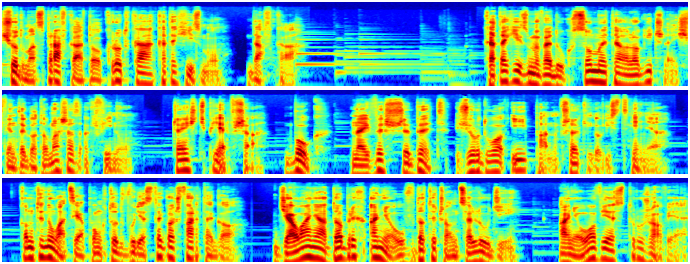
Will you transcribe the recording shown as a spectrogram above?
Siódma sprawka to krótka katechizmu, dawka. Katechizm według sumy teologicznej świętego Tomasza z Akwinu. Część pierwsza. Bóg, najwyższy byt, źródło i Pan wszelkiego istnienia. Kontynuacja punktu 24. Działania dobrych aniołów dotyczące ludzi. Aniołowie stróżowie.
